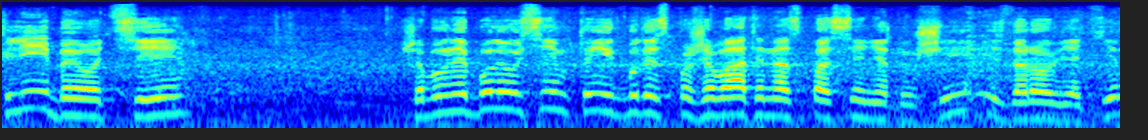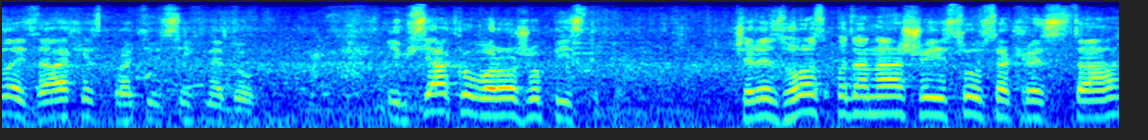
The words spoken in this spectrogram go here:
хліби Отці, щоб вони були усім, хто їх буде споживати на спасіння душі і здоров'я тіла і захист проти всіх недуг і всяку ворожу підступу. Через Господа нашого Ісуса Христа,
